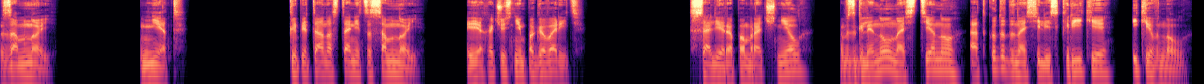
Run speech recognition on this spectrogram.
за мной!» «Нет. Капитан останется со мной, и я хочу с ним поговорить». Салира помрачнел, взглянул на стену, откуда доносились крики, и кивнул.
